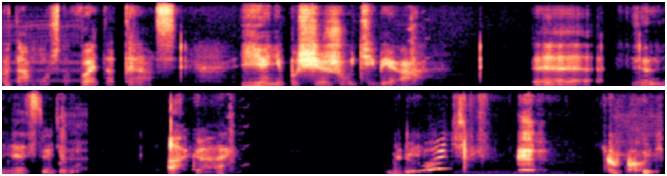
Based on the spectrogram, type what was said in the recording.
Потому что в этот раз я не пощажу тебя. Э. Ага. Блять. Ой,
